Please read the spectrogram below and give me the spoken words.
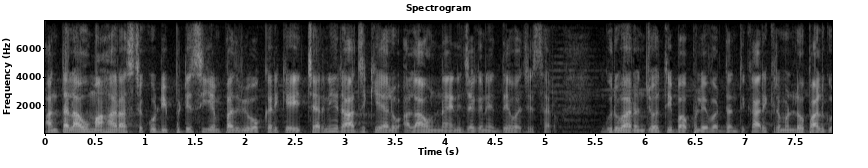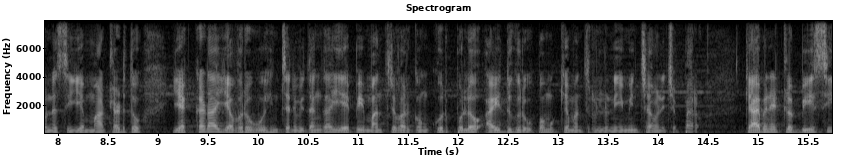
అంతలావు మహారాష్ట్రకు డిప్యూటీ సీఎం పదవి ఒక్కరికే ఇచ్చారని రాజకీయాలు అలా ఉన్నాయని జగన్ ఎద్దేవా చేశారు. గురువారం జ్యోతిబాపులే వర్ధంతి కార్యక్రమంలో పాల్గొన్న సీఎం మాట్లాడుతూ ఎక్కడా ఎవరూ ఊహించని విధంగా ఏపీ మంత్రివర్గం కూర్పులో ఐదుగురు ఉప ముఖ్యమంత్రులు నియమించామని చెప్పారు. కేబినెట్లో బీసీ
